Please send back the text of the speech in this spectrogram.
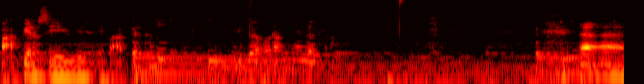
Pak Pir sih, eh, Pak Pir kan juga orangnya enggak. Ah,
